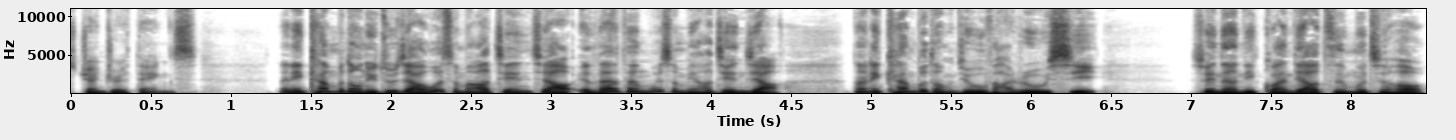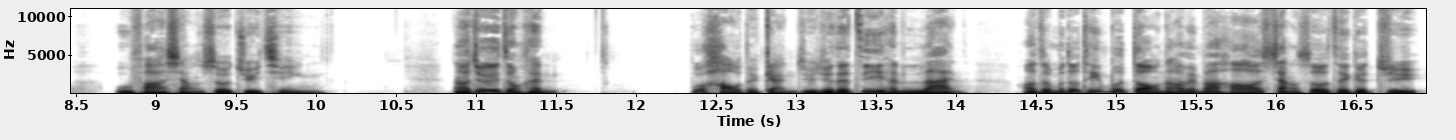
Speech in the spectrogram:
（Stranger Things），那你看不懂女主角为什么要尖叫，Eleven 为什么要尖叫，然后你看不懂就无法入戏。所以呢，你关掉字幕之后，无法享受剧情，然后就有一种很不好的感觉，觉得自己很烂啊，怎么都听不懂，然后没办法好好享受这个剧。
